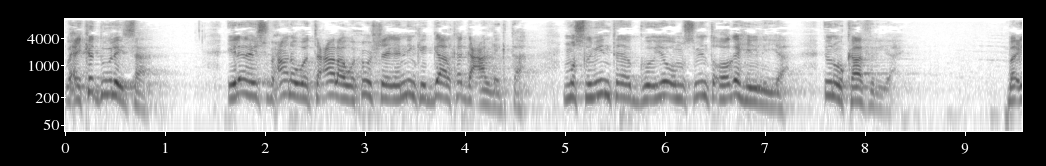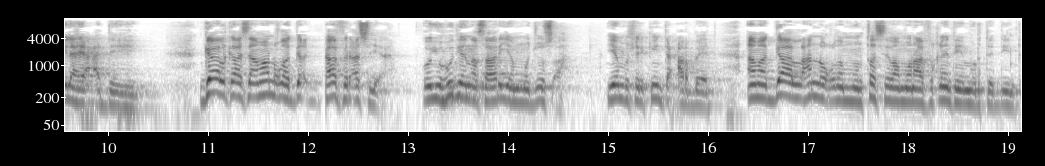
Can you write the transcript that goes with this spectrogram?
waxay ka duulaysaa ilaahay subxaanahu wa tacaala wuxuu sheegay ninkii gaal ka gacal dhigta muslimiintana gooyo oo muslimiinta ooga hiiliya inuu kaafir yahay. Baa ilaahay caddeeyey. Gaalkaasi ama noqda kaafir asli ah oo yahuudiya nasaariya majuus ah iyo mushrikiinta carbeed ama gaal ha noqdo muntasiba munaafiqiinta iyo murtadiinta.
